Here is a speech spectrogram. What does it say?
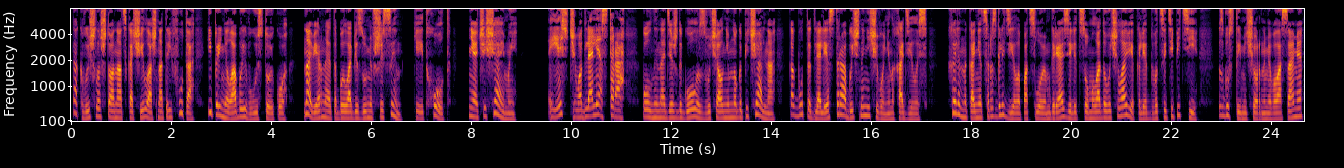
Так вышло, что она отскочила аж на три фута и приняла боевую стойку. Наверное, это был обезумевший сын, Кейт Холт, неочищаемый. «Есть чего для Лестера!» Полный надежды голос звучал немного печально, как будто для Лестера обычно ничего не находилось. Хелен, наконец, разглядела под слоем грязи лицо молодого человека лет 25 с густыми черными волосами,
